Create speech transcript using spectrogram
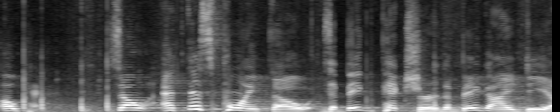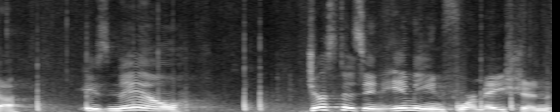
Okay. So at this point, though, the big picture, the big idea is now, just as in imine formation,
